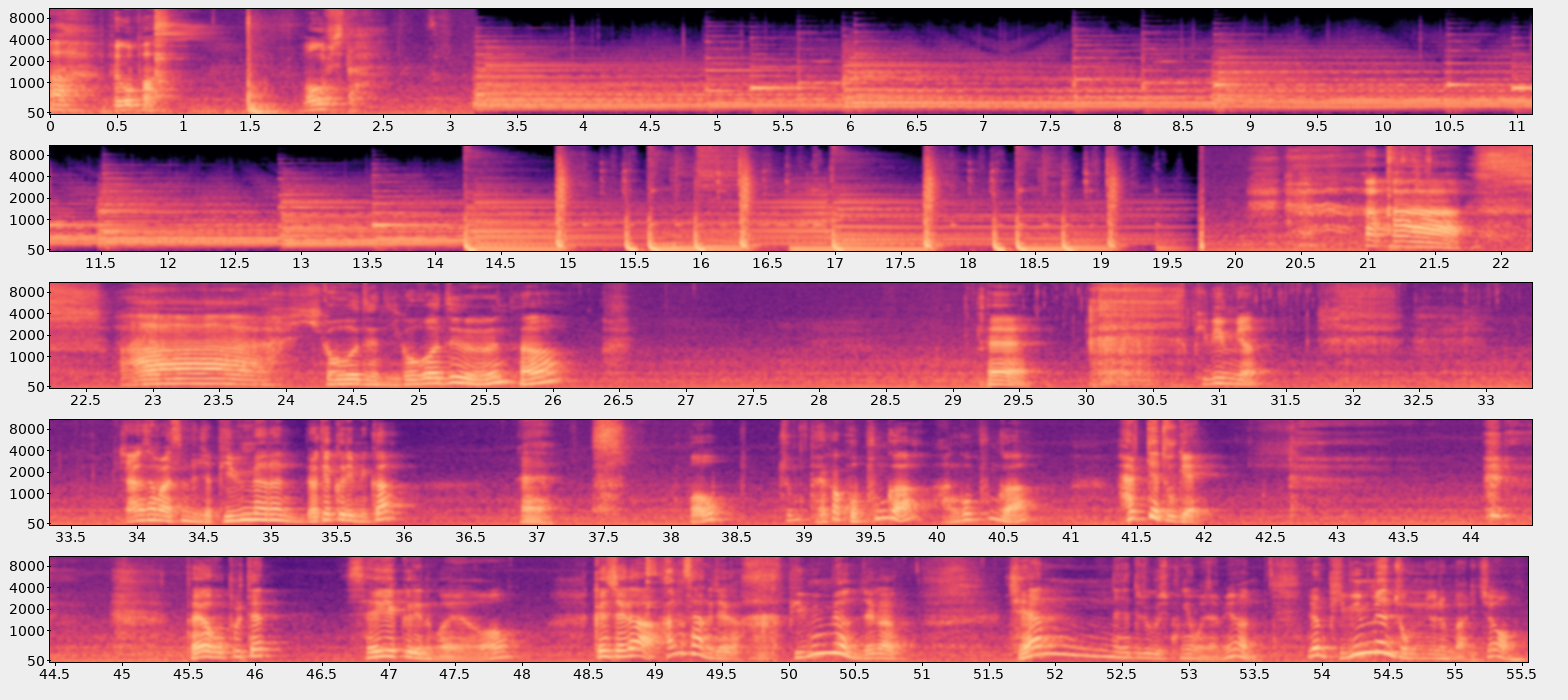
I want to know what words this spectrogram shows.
아 배고파 먹읍시다 아 이거거든 이거거든 어? 네. 크, 비빔면. 제가 항상 말씀드리죠. 비빔면은 몇 개 끓입니까? 예. 네. 뭐, 좀 배가 고픈가? 안 고픈가? 할 때 두 개. 배가 고플 땐 세 개 끓이는 거예요. 그래서 제가 항상 제가 하, 비빔면 제가 제안해드리고 싶은 게 뭐냐면 이런 비빔면 종류는 말이죠.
